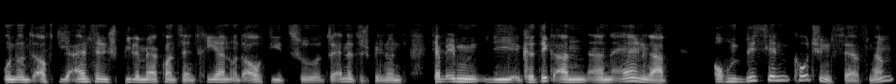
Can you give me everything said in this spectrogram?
und uns auf die einzelnen Spiele mehr konzentrieren und auch die zu, zu Ende zu spielen. Und ich habe eben die Kritik an, an Allen gehabt, auch ein bisschen Coaching-Staff, ne?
